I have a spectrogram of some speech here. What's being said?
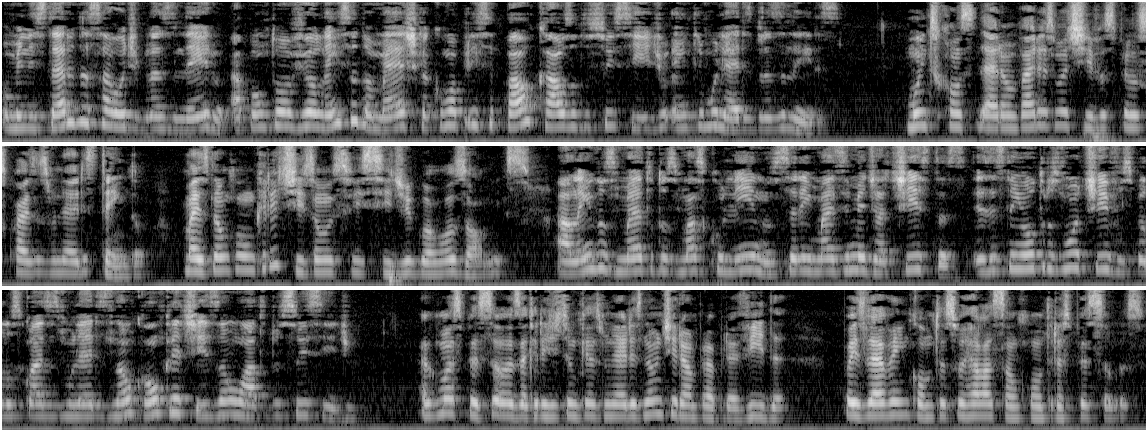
O Ministério da Saúde brasileiro apontou a violência doméstica como a principal causa do suicídio entre mulheres brasileiras. Muitos consideram vários motivos pelos quais as mulheres tentam, mas não concretizam o suicídio igual aos homens. Além dos métodos masculinos serem mais imediatistas, existem outros motivos pelos quais as mulheres não concretizam o ato do suicídio. Algumas pessoas acreditam que as mulheres não tiram a própria vida, pois levam em conta sua relação com outras pessoas.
